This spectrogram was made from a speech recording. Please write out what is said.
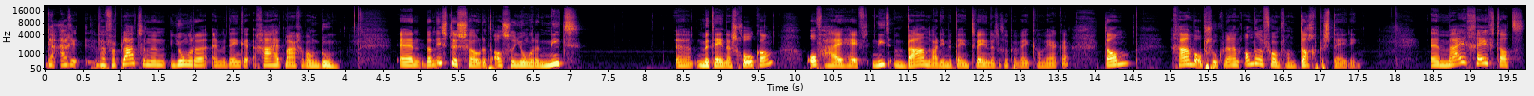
eigenlijk, we verplaatsen een jongere en we denken, ga het maar gewoon doen. En dan is het dus zo dat als zo'n jongere niet uh, meteen naar school kan, of hij heeft niet een baan waar hij meteen 32 uur per week kan werken, dan gaan we op zoek naar een andere vorm van dagbesteding. En mij geeft dat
